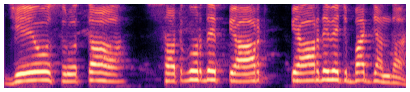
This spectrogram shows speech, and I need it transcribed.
ਜੇ ਉਹ ਸਰੋਤਾ ਸਤਗੁਰ ਦੇ ਪਿਆਰ ਪਿਆਰ ਦੇ ਵਿੱਚ ਵੱਜ ਜਾਂਦਾ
